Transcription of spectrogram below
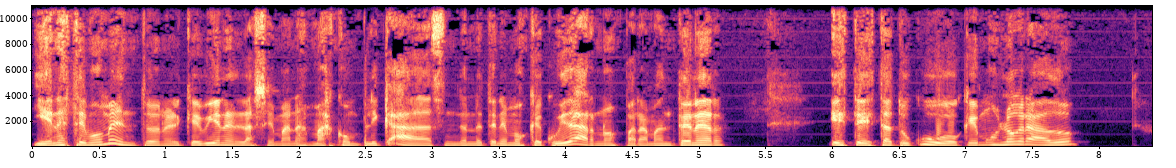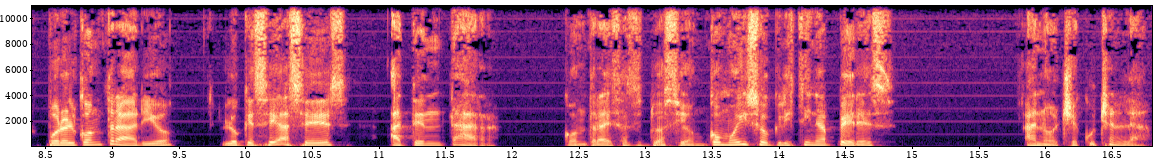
Y en este momento en el que vienen las semanas más complicadas, en donde tenemos que cuidarnos para mantener este statu quo que hemos logrado, por el contrario, lo que se hace es atentar contra esa situación, como hizo Cristina Pérez anoche. Escúchenla.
